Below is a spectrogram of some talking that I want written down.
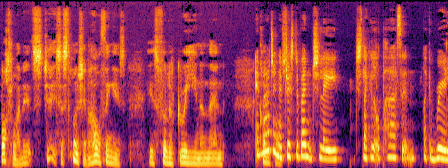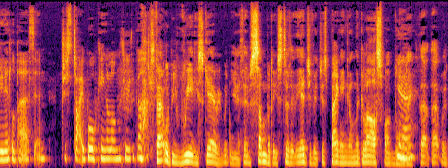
bottle, and it's it's astonishing. The whole thing is is full of green, and then Imagine if just eventually, just like a little person, like a really little person, just started walking along through the garden. that would be really scary, wouldn't you? If there was somebody stood at the edge of it just banging on the glass one morning, Yeah. that that would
